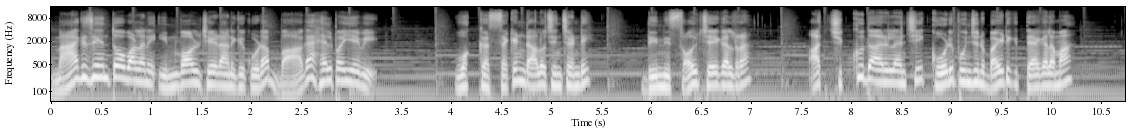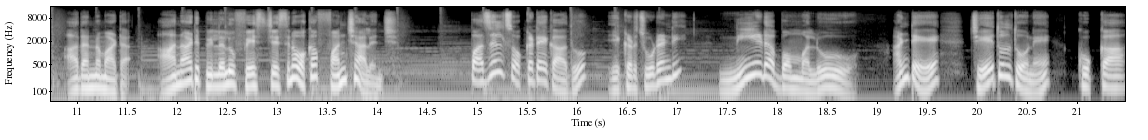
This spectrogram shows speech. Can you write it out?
మ్యాగజైన్తో వాళ్ళని ఇన్వాల్వ్ చేయడానికి కూడా బాగా హెల్ప్ అయ్యేవి. ఒక్క సెకండ్ ఆలోచించండి దీన్ని సాల్వ్ చేయగలరా? ఆ చిక్కుదారిలంచి కోడిపుంజును బయటికి తేగలమా? అదన్నమాట ఆనాటి పిల్లలు ఫేస్ చేసిన ఒక ఫన్ ఛాలెంజ్. పజిల్స్ ఒక్కటే కాదు ఇక్కడ చూడండి నీడ బొమ్మలు. అంటే చేతులతోనే కుక్క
